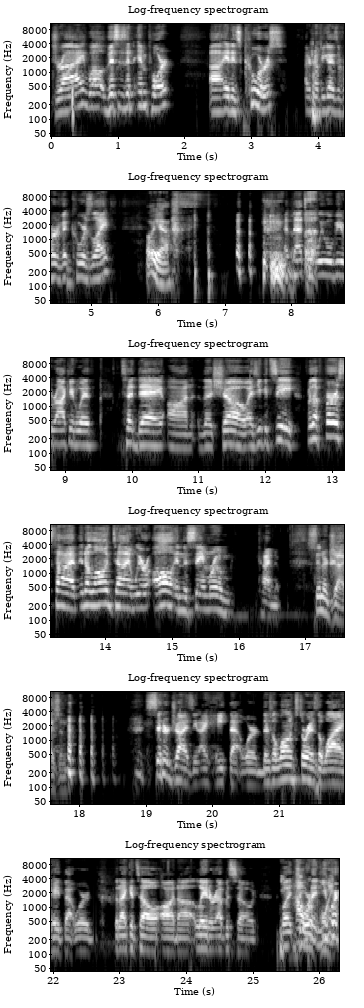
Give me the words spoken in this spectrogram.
Dry. Well, this is an import. Uh, it is Coors. I don't know if you guys have heard of it, Coors Light. Oh yeah. and that's what we will be rocking with today on the show. As you can see, for the first time in a long time, we are all in the same room, kind of. Synergizing. Synergizing. I hate that word. There's a long story as to why I hate that word that I could tell on a later episode. But Jordan, you were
